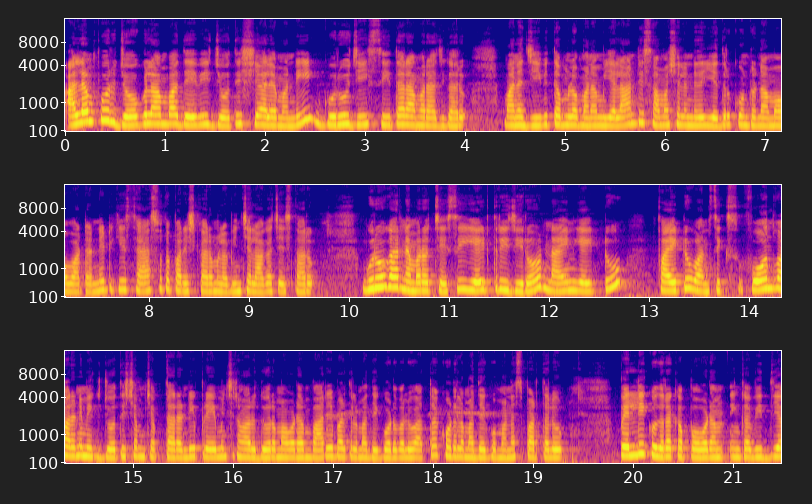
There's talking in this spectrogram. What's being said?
అలంపూర్ జోగులాంబాదేవి జ్యోతిష్యాలయం అండి గురూజీ సీతారామరాజు గారు. మన జీవితంలో మనం ఎలాంటి సమస్యలు అనేది ఎదుర్కొంటున్నామో వాటన్నిటికీ శాశ్వత పరిష్కారం లభించేలాగా చేస్తారు. గురువుగారి నెంబర్ వచ్చేసి eight three zero nine eight two five two one six. Phone ద్వారానే మీకు జ్యోతిష్యం చెప్తారండి. ప్రేమించిన వారు దూరం అవ్వడం భార్యాభర్తల మధ్య గొడవలు అత్త కోడల మధ్య మనస్పర్తలు పెళ్ళి కుదరకపోవడం ఇంకా విద్య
